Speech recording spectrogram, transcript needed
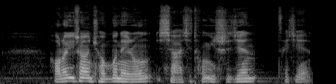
好了，以上全部内容，下期同一时间再见。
